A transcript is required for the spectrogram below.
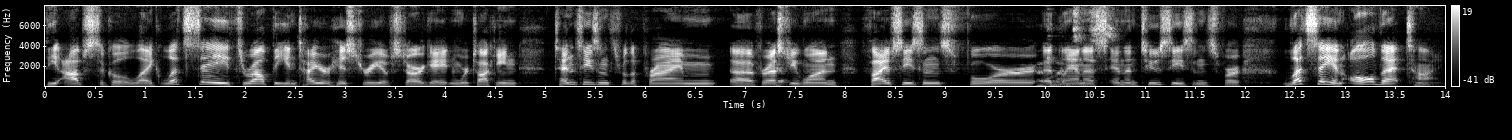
the obstacle? Like, let's say throughout the entire history of Stargate, and we're talking ten seasons for the Prime uh, for SG One, five seasons for Atlantis. Atlantis, and then two seasons for. Let's say in all that time,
